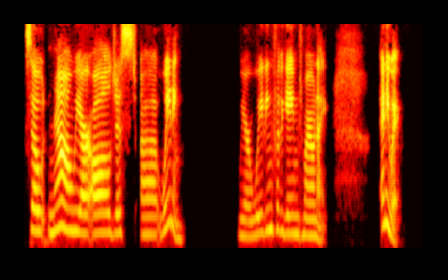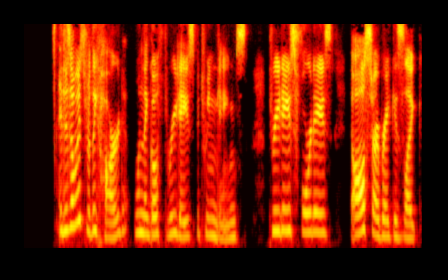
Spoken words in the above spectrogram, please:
So now we are all just uh, waiting. We are waiting for the game tomorrow night. Anyway, it is always really hard when they go three days between games three days, four days. The All Star break is like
